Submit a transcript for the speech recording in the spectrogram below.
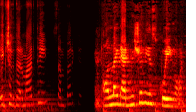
इच्छुक धर्मार्थी संपर्क online admission is going on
